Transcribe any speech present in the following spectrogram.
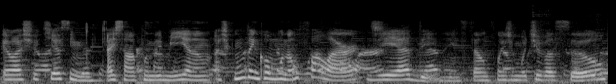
eu acho que assim, a gente tá na pandemia, não- acho que não tem como não falar de EAD, né? Vocês estavam falando de motivação,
